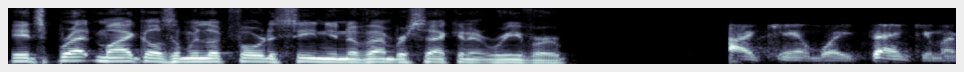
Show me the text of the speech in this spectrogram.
it's Bret Michaels, and we look forward to seeing you November second at Reverb. I can't wait. Thank you, my.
